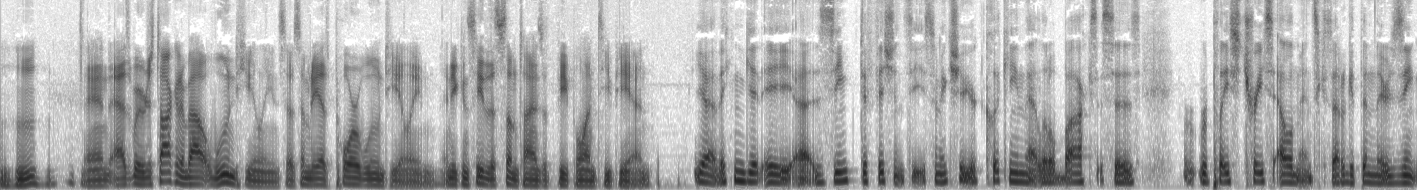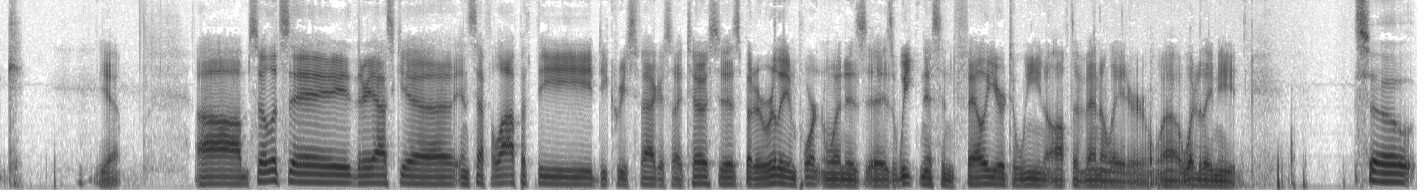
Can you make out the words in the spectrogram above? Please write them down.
Mm-hmm. And as we were just talking about wound healing, so somebody has poor wound healing, and you can see this sometimes with people on TPN. Yeah, they can get a uh, zinc deficiency. So make sure you're clicking that little box that says replace trace elements because that'll get them their zinc. Yeah. Um, so let's say they ask you encephalopathy, decreased phagocytosis, but a really important one is, is weakness and failure to wean off the ventilator. Uh, what do they need? So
